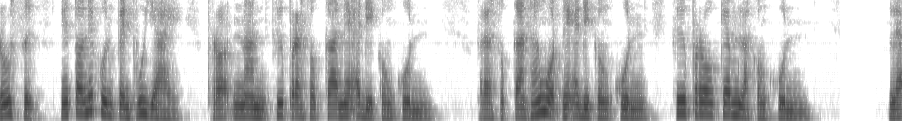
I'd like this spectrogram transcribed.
รู้สึกในตอนที่คุณเป็นผู้ใหญ่ เพราะนั่นคือประสบการณ์ในอดีตของคุณ ประสบการณ์ทั้งหมดในอดีตของคุณ คือโปรแกรมหลักของคุณและ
